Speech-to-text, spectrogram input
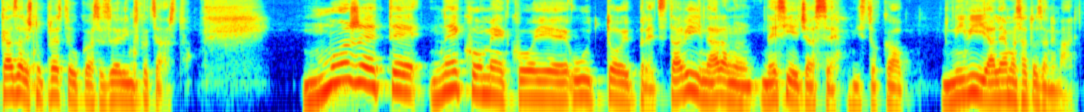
kazališnu predstavu koja se zove Rimsko carstvo. Možete nekome koje u toj predstavi, naravno ne sjeća se isto kao ni vi, ali ajmo sad to zanemariti,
